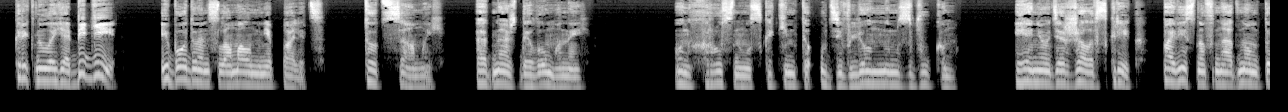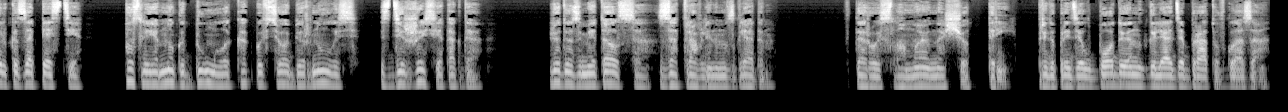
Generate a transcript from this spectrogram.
— крикнула я. «Беги!» И Бодуин сломал мне палец. Тот самый, однажды ломаный. Он хрустнул с каким-то удивленным звуком. Я не удержала вскрик, повиснув на одном только запястье. После я много думала, как бы все обернулось, сдержись я тогда. Людо заметался затравленным взглядом. Второй сломаю на счет три, предупредил Бодуин, глядя брату в глаза,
